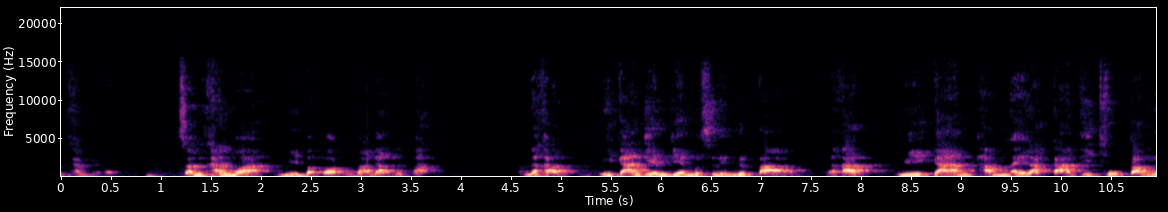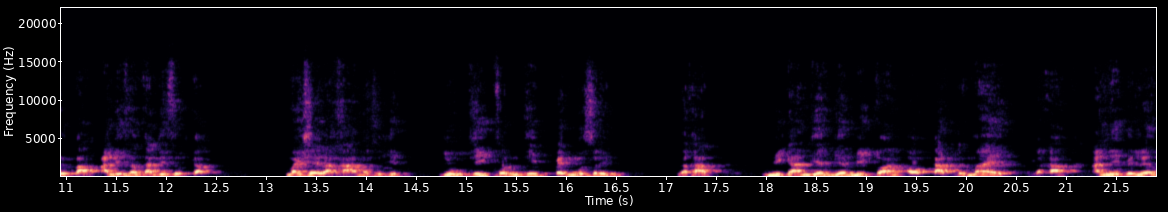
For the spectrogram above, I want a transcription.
ำคัญนะครับสำคัญว่ามีประกอบอิบาดัตหรือเปล่านะครับ มีการเยี่ยมเยียนมุสลิมหรือเปล่านะครับ มีการทำในหลักการที่ถูกต้องหรือเปล่า อันนี้สำคัญที่สุดครับ ไม่ใช่ราคามัสยิดอยู่ที่คนที่เป็นมุสลิมนะครับ มีการเยี่ยมเยียนมีการออกกัดหรือไม่ นะครับ อันนี้เป็นเรื่อง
